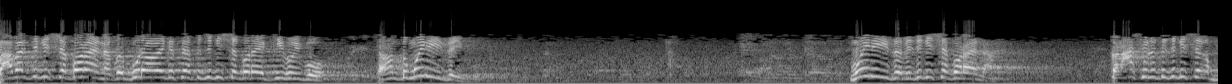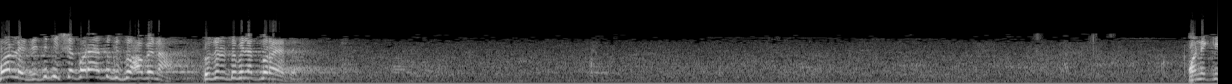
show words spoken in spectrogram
বাবার চিকিৎসা করায় না বুড়া হয়ে গেছে, এত চিকিৎসা করায় কি হইব? তখন তো মরেই যাইব। মরেই যাবে, চিকিৎসা করায় না। কারণ আসলে তো চিকিৎসা বলে যে চিকিৎসা করায় তো কিছু হবে না। হুজুর, একটু মিলাদ করায় দেয় অনেকে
